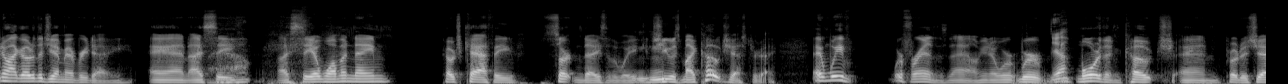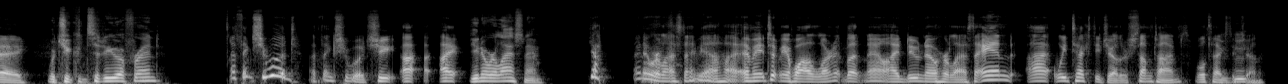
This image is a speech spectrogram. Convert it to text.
know, I go to the gym every day, and I see I see a woman named Coach Kathy certain days of the week, and she mm-hmm. was my coach yesterday, and we've we're friends now. You know, we're we're Yeah. more than coach and protege. Would she consider you a friend? I think she would. I think she would. She, I, I, Do you know her last name? yeah, I know her last name. Yeah, I, I mean, it took me a while to learn it, but now I do know her last name, and I, we text each other sometimes. We'll text each mm-hmm. other.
